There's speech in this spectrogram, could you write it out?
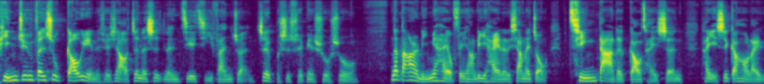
平均分数高一点的学校，真的是能阶级翻转，这不是随便说说。那当然，里面还有非常厉害的，像那种清大的高材生，他也是刚好来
